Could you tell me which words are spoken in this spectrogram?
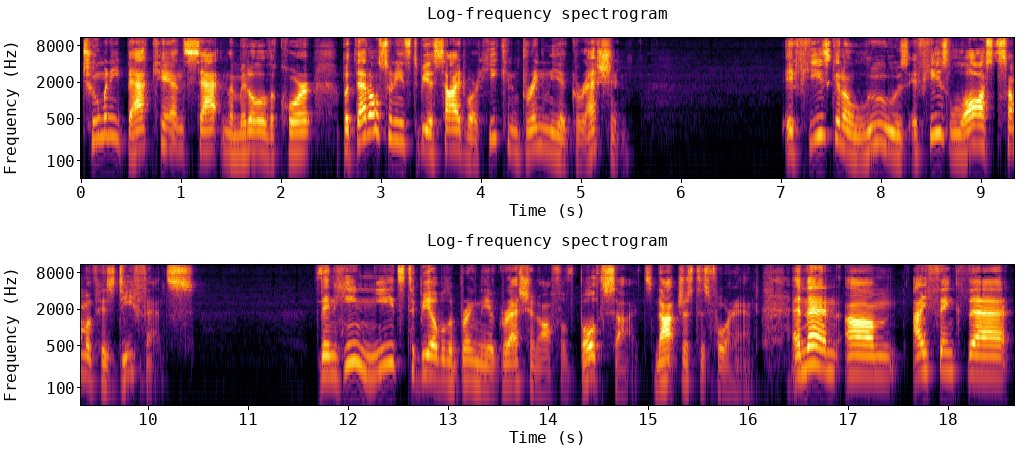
too many backhands sat in the middle of the court, but that also needs to be a side where he can bring the aggression. If he's going to lose, if he's lost some of his defense, then he needs to be able to bring the aggression off of both sides, not just his forehand. And then um, I think that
